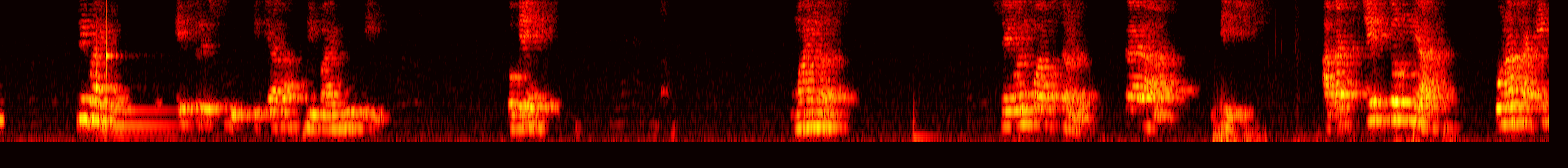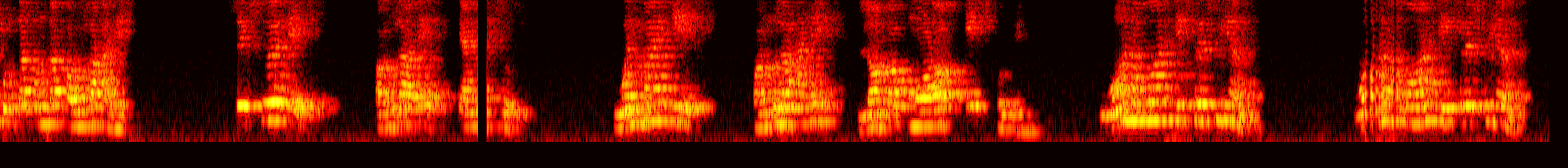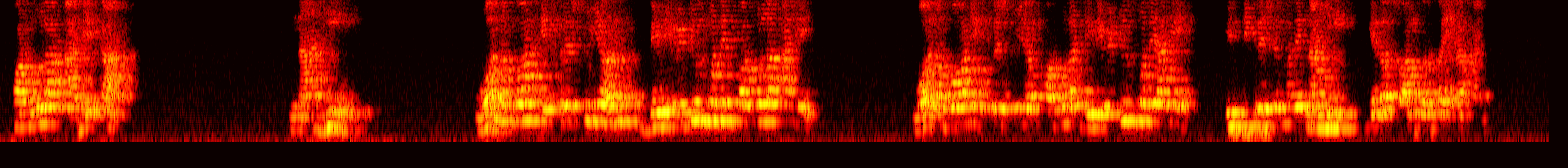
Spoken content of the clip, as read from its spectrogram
three by two x raise to किती आला? Three by two T okay minus seven constant काय आला? टी आता चेक करून घ्या. कोणासाठी कोणता कोणता फॉर्म्युला आहे? सेक्स स्क्वेअर एक्स फॉर्म्युला आहे tan x होती 1 बाय एक्स फॉर्म्युला आहे log of mod of x होते 1 upon x raise to n. 1 upon x raise to n. Formula आहे का? नाही. 1 upon x raise to n derivative मध्ये फॉर्म्युला आहे 1 upon x raise to n formula derivative मध्ये आहे integration मध्ये नाही, याला करता येणार नाही.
